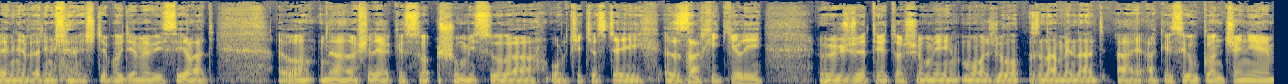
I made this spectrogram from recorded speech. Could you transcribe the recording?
pevne verím, že ešte budeme vysielať, lebo e, všelijaké šumy sú a určite ste ich zachytili, že tieto šumy môžu znamenať aj akési ukončenie e,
